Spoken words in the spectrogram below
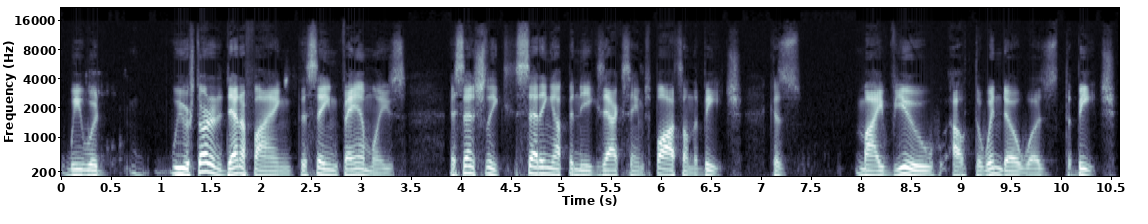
we would we were started identifying the same families essentially setting up in the exact same spots on the beach because my view out the window was the beach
